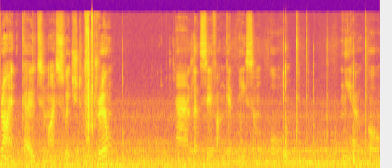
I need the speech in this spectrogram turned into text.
Right, go to my switch to my drill and let's see if I can get me some ore. Neo ore.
